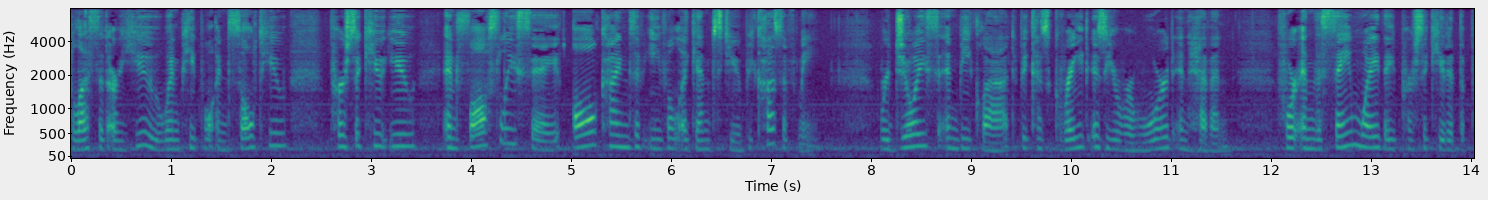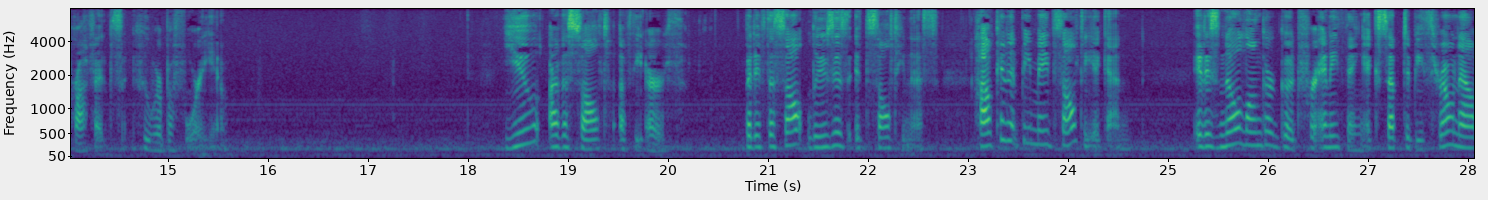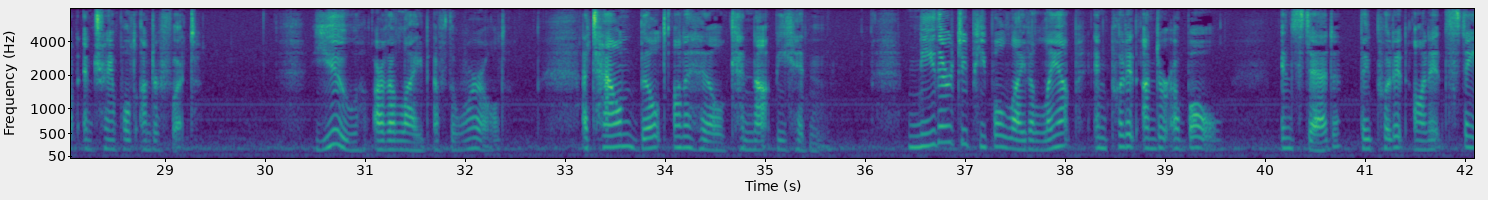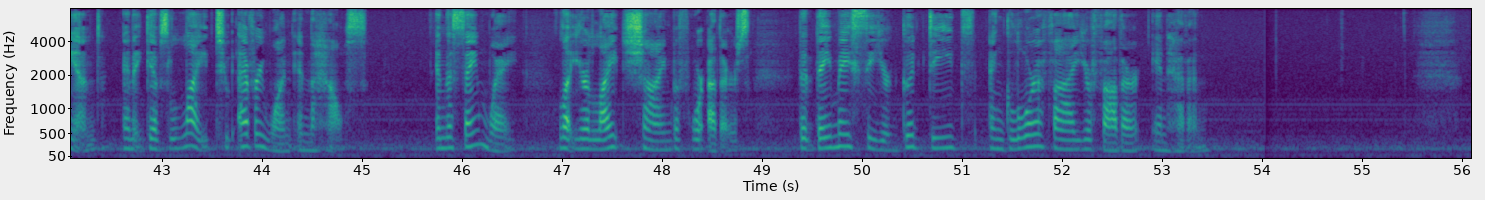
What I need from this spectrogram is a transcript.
Blessed are you when people insult you, persecute you, and falsely say all kinds of evil against you because of me. Rejoice and be glad, because great is your reward in heaven. For in the same way they persecuted the prophets who were before you. You are the salt of the earth. But if the salt loses its saltiness, how can it be made salty again? It is no longer good for anything except to be thrown out and trampled underfoot. You are the light of the world. A town built on a hill cannot be hidden. Neither do people light a lamp and put it under a bowl. Instead, they put it on its stand, and it gives light to everyone in the house. In the same way, let your light shine before others, that they may see your good deeds and glorify your Father in heaven.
